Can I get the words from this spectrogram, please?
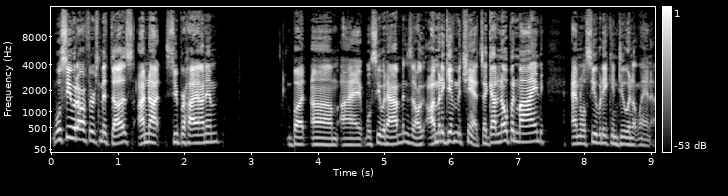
we'll see what Arthur Smith does. I'm not super high on him, but um, I we'll see what happens, and i am going to give him a chance. I got an open mind, and we'll see what he can do in Atlanta.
